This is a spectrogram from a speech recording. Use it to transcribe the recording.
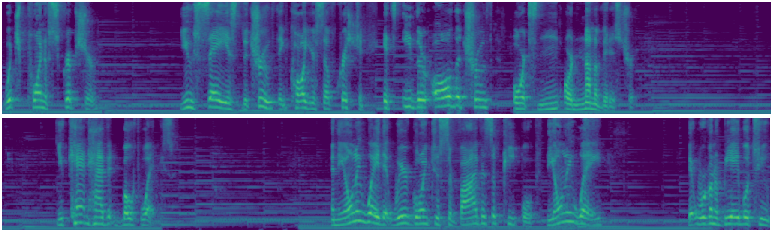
which point of scripture you say is the truth and call yourself Christian. It's either all the truth or it's n- or none of it is true. You can't have it both ways. And the only way that we're going to survive as a people, the only way that we're going to be able to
